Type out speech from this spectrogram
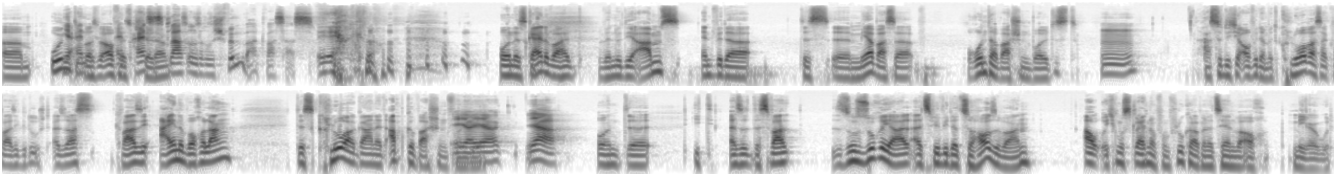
Ähm, und Ja, ein, was wir auch ein festgestellt heißes haben. Glas unseres Schwimmbadwassers. Ja, genau. Und das Geile war halt, wenn du dir abends entweder das äh, Meerwasser runterwaschen wolltest, Mhm. hast du dich ja auch wieder mit Chlorwasser quasi geduscht. Also du hast quasi eine Woche lang das Chlor gar nicht abgewaschen von Ja, dir. ja, ja. Und äh, also das war so surreal, als wir wieder zu Hause waren. Au, ich muss gleich noch vom Flughafen erzählen, war auch mega gut.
